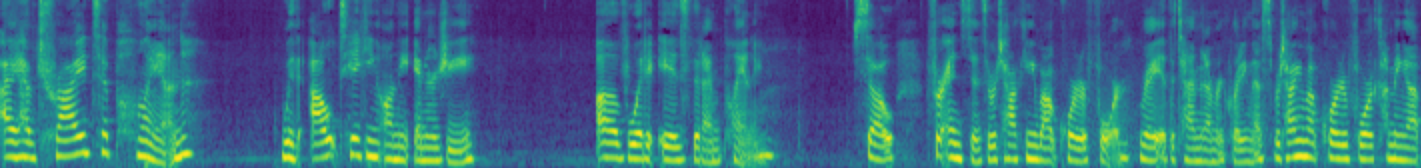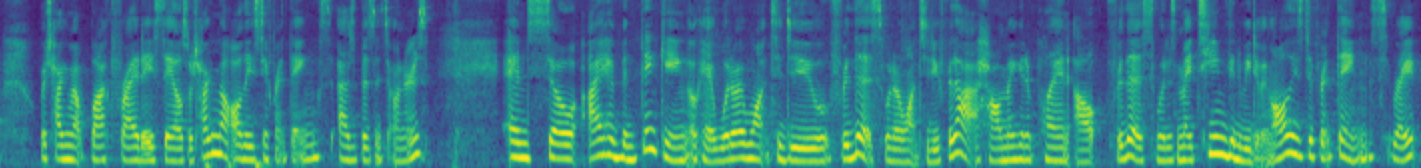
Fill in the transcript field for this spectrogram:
I have tried to plan without taking on the energy of what it is that I'm planning. So, for instance, we're talking about quarter four, right? At the time that I'm recording this, we're talking about quarter four coming up. We're talking about Black Friday sales. We're talking about all these different things as business owners. And so I have been thinking, okay, what do I want to do for this? What do I want to do for that? How am I going to plan out for this? What is my team going to be doing? All these different things, right?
